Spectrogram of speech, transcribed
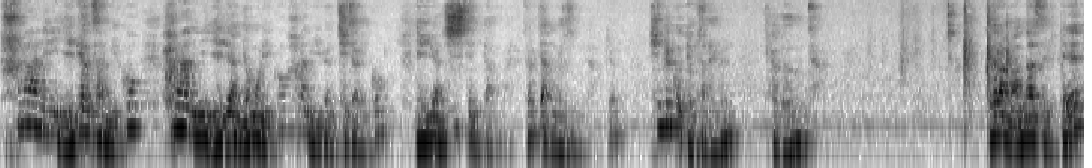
하나님이 예비한 사람이 있고 하나님이 예비한 영혼이 있고 하나님이 예비한 제자가 있고 예비한 시스템이 있다는 말이에요. 절대 안 무너집니다. 힘들 것도 없잖아요. 이거는. 차근차근. 그 사람 만났을 때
